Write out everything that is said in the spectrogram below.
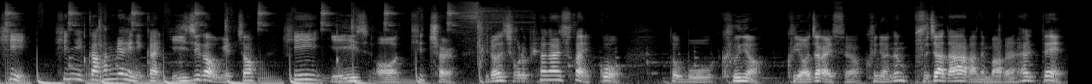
he, he니까 한 명이니까 is가 오겠죠. he is a teacher 이런 식으로 표현할 수가 있고 또 뭐 그녀, 그 여자가 있어요. 그녀는 부자다 라는 말을 할 때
